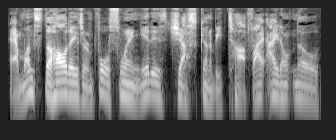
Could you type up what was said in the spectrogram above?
And once the holidays are in full swing, it is just going to be tough. I, I don't know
